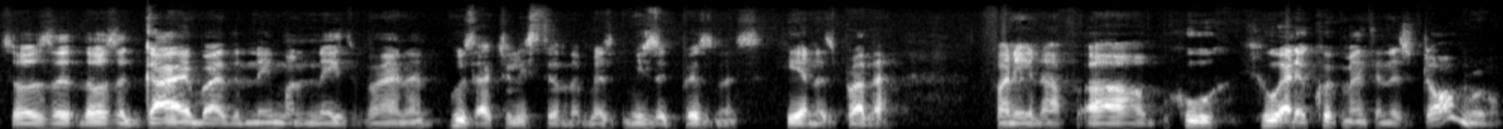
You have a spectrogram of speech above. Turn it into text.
So there was, a, there was a guy by the name of Nate Vernon, who's actually still in the music business. He and his brother, funny enough, um, who who had equipment in his dorm room.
